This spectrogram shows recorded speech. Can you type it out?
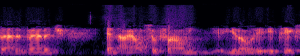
that advantage, and I also found, you know, it, it takes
